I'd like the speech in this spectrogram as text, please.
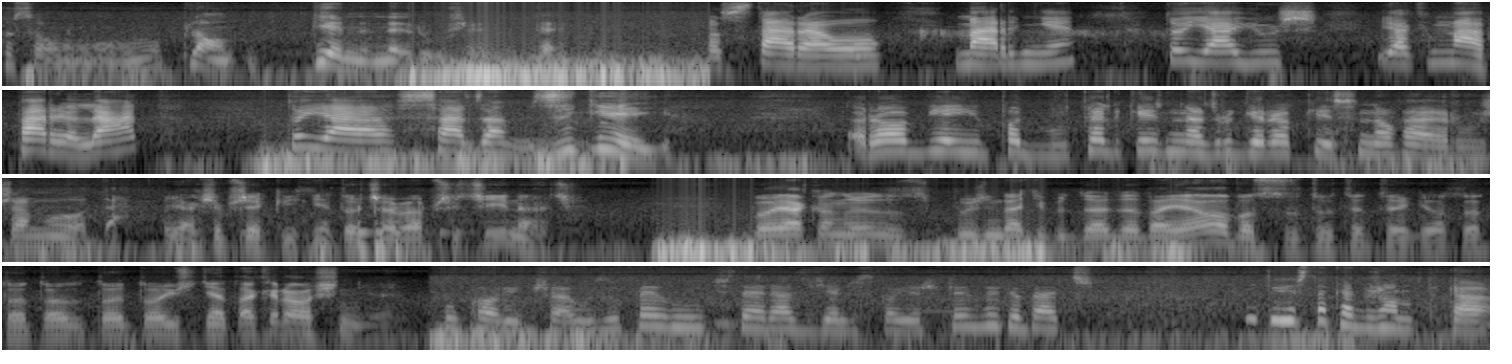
to są plon, pienne róże, te. Stara o marnie, to ja już jak ma parę lat, to ja sadzam z niej. Robię i pod butelkę, na drugi rok jest nowa róża młoda. Jak się przekwitnie, to trzeba przycinać. Bo jak on z- później da ci- da- da- daje owoc to, to, tego, to, to, to, to, to już nie tak rośnie. Tu kory trzeba uzupełnić teraz, zielsko jeszcze wyrwać. I tu jest taka grządka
